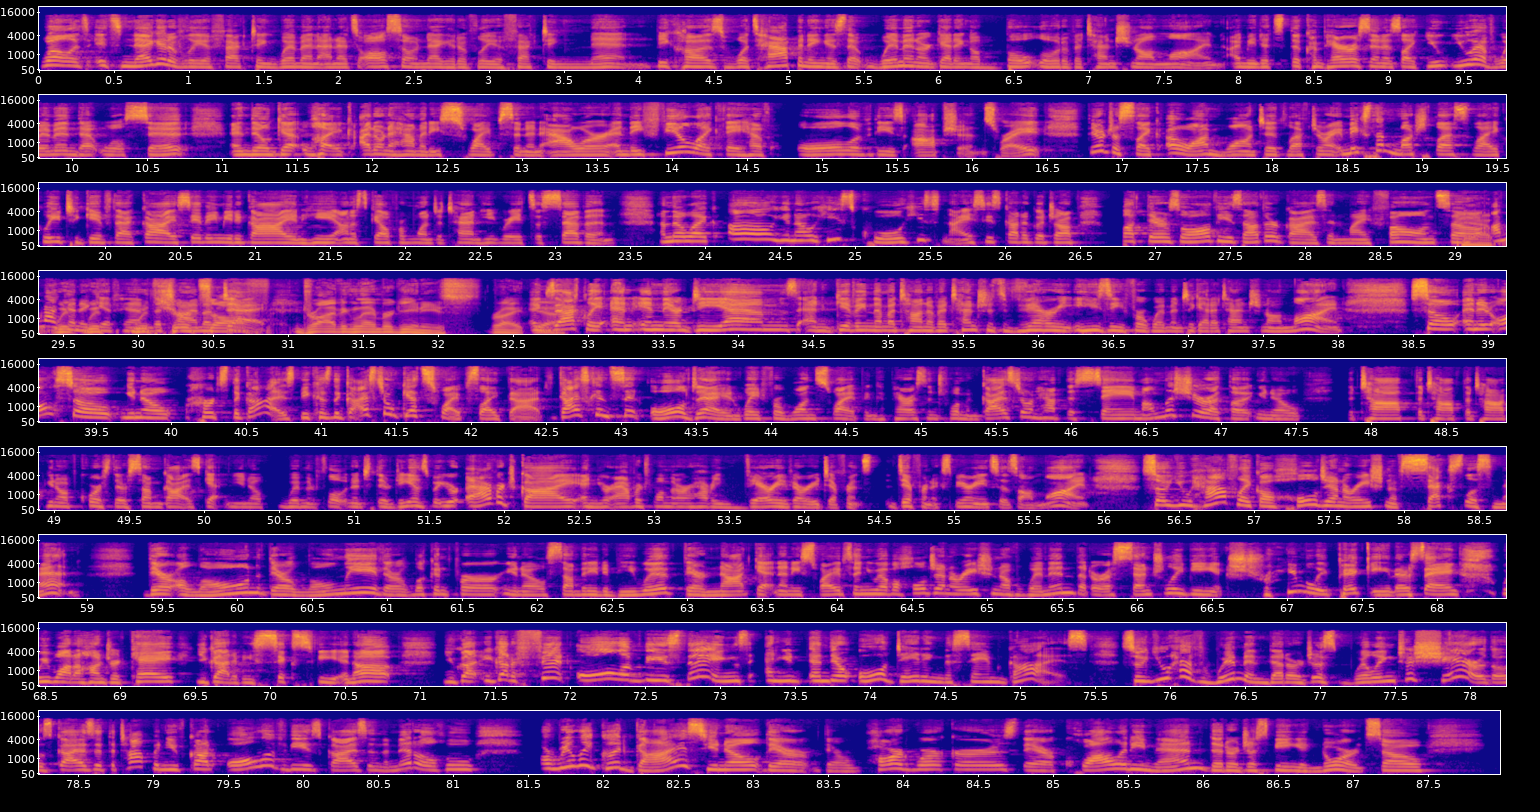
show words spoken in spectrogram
Well, it's it's negatively affecting women and it's also negatively affecting men because what's happening is that women are getting a boatload of attention online. I mean, it's the comparison is like you you have women that will sit and they'll get like I don't know how many swipes in an hour and they feel like they have all of these options, right? They're just like, "Oh, I'm wanted left and right." It makes them much less likely to give that guy, say they meet a guy and he on a scale from 1 to 10, he rates a 7. And they're like, "Oh, you know, he's cool, he's nice, he's got a good job." But there's all these other guys in my phone, so yeah, I'm not going to give him With the time of day. off, driving Lamborghinis, right? yeah. Exactly. And in their DMs and giving them a ton of attention, it's very easy for women to get attention online. So, and it also, you know, hurts the guys because the guys don't get swipes like that. Guys can sit all day and wait for one swipe in comparison to women. Guys don't have the same, unless you're at the, you know, the top, the top, the top. You know, of course, there's some guys getting, you know, women floating into their DMs, but your average guy and your average woman are having very, very different, different experiences online. So you have like a whole generation of sexless men. They're alone, they're lonely, they're looking for, you know, somebody to be with. They're not getting any swipes. And you have a whole generation of women that are essentially being extremely picky. They're saying, we want 100K, you got to be six feet and up. You got, you got to fit all of these things. And you, and they're all dating the same guys. So you have women that are just willing to share those guys at the top. And you've got all of these guys in the middle who are really good guys. You know, they're they're hard workers, they're quality men that are just being ignored. So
